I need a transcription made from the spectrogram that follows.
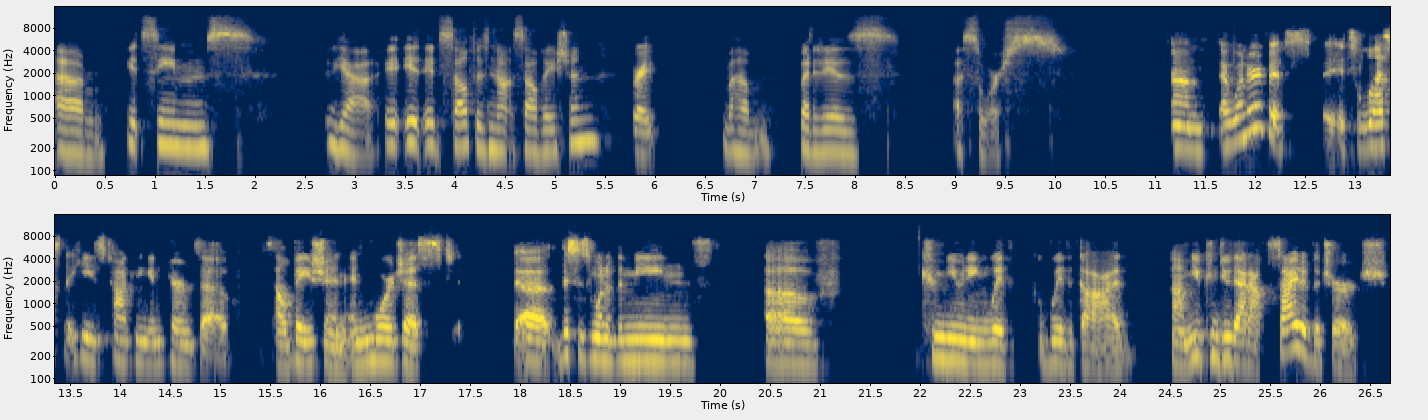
Um, it seems, yeah, it, it itself is not salvation, right? Um, but it is a source um, I wonder if it's it's less that he's talking in terms of salvation and more just uh, this is one of the means of communing with with God. Um, you can do that outside of the church,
